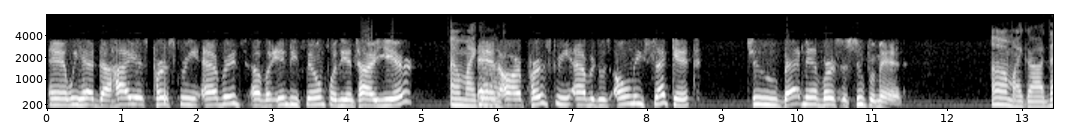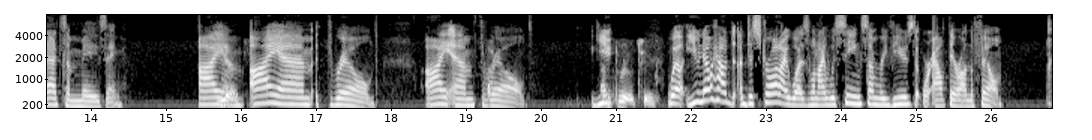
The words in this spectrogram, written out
and we had the highest per screen average of an indie film for the entire year. Oh my god! And our per screen average was only second to Batman versus Superman. oh my god, that's amazing. I am I am thrilled. I am thrilled. You I'm thrilled too. well, you know how d- distraught I was when I was seeing some reviews that were out there on the film.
